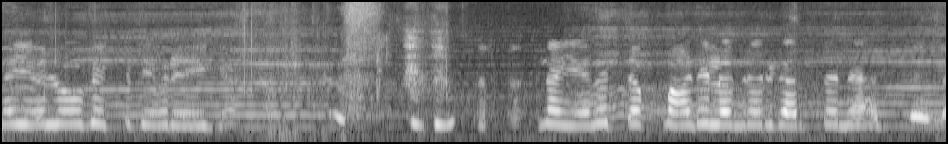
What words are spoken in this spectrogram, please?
ನಾ ಎಲ್ಲಿ ಹೋಗ್ಬೇಕು ದೇವ್ರೆ ಈಗ ನಾ ಏನೂ ತಪ್ಪು ಮಾಡಿಲ್ಲ ಅಂದ್ರೆ ಅವ್ರಿಗೆ ಅರ್ಥನೇ ಆಗ್ತಿಲ್ಲ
